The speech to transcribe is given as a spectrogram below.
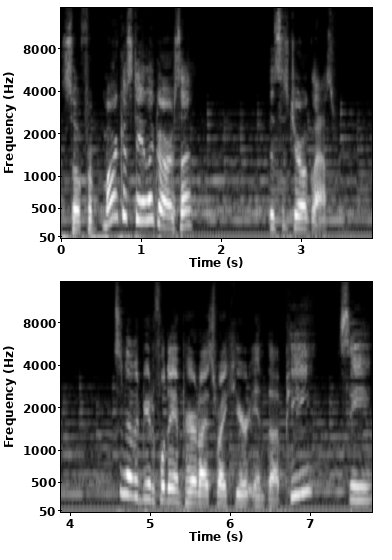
So for Marcus de la Garza, this is Gerald Glassford. It's another beautiful day in paradise right here in the PCC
